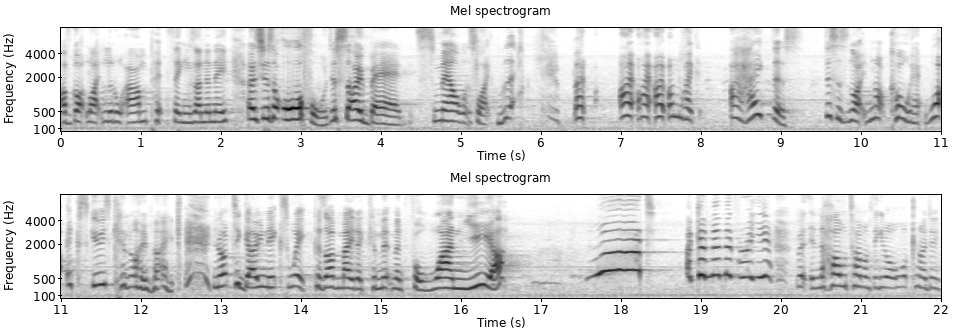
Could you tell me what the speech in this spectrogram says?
I've got like little armpit things underneath. It's just awful, just so bad. Smell, it's like, but I, I, I'm like, I hate this. This is like not cool. What excuse can I make not to go next week? Because I've made a commitment for one year. What? A commitment for a year? But in the whole time I'm thinking, oh, what can I do?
